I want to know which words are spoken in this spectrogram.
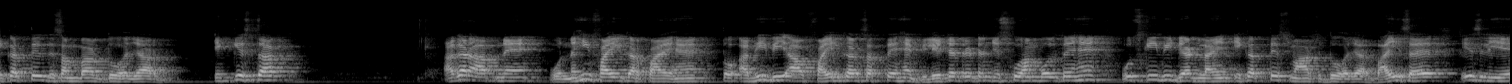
31 दिसंबर 2021 तक। अगर आपने वो नहीं फ़ाइल कर पाए हैं तो अभी भी आप फ़ाइल कर सकते हैं बिलेटेड रिटर्न जिसको हम बोलते हैं, उसकी भी डेडलाइन 31 मार्च 2022 है। इसलिए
